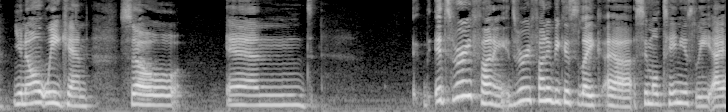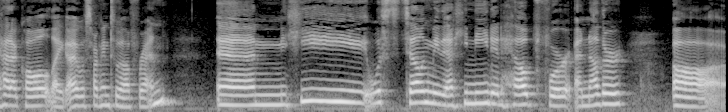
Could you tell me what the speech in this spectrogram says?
you know, weekend. So, and it's very funny. It's very funny because, like, uh, simultaneously, I had a call, like, I was talking to a friend, and he was telling me that he needed help for another uh,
